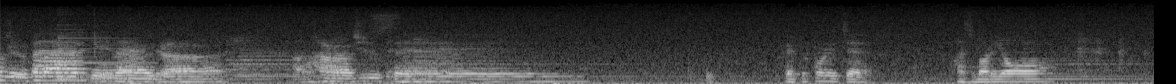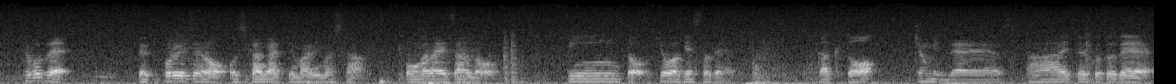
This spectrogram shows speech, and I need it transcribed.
call you back in anger How you say ベップポルチェ始まるよということでベップポルチェのお時間がやってまいりましたオーガナイザーのビーンと今日はゲストでガクとジョンミンです。はいということで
